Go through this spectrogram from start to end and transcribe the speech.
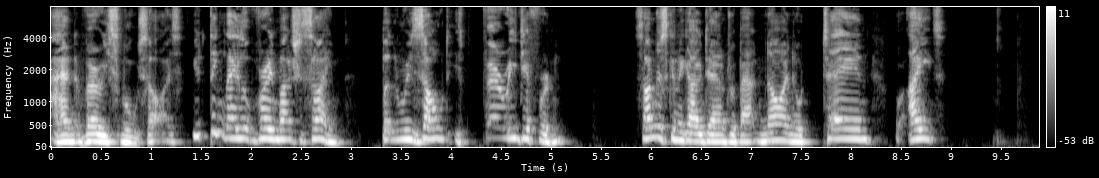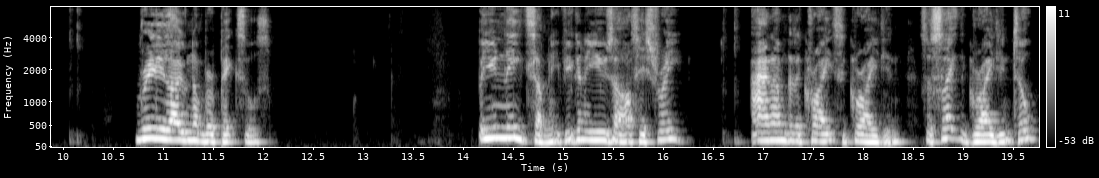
and a very small size, you'd think they look very much the same, but the result is very different. So I'm just going to go down to about 9 or 10 or 8. Really low number of pixels. But you need something if you're going to use art history and I'm going to create a gradient. So select the gradient tool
